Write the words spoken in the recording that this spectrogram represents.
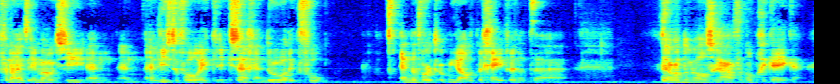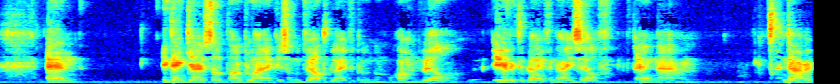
vanuit emotie en, en, en liefdevol. Ik, ik zeg en doe wat ik voel. En dat wordt ook niet altijd begrepen. Dat, eh, daar wordt nog wel eens raar van opgekeken. En ik denk juist dat het dan ook belangrijk is om het wel te blijven doen. Om gewoon wel eerlijk te blijven naar jezelf. En, ehm, en daarmee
